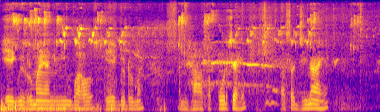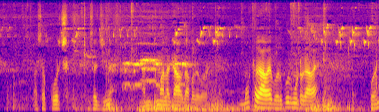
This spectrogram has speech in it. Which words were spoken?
हे एक बेडरूम आहे आणि मी उभा आहो. हे एक बेडरूम आहे. आणि हा असा पोर्च आहे. असा जिना आहे. असा पोर्च असा जिना. आणि तुम्हाला गाव दाखवतो बघा. मोठं गाव आहे भरपूर मोठं गाव आहे. पण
